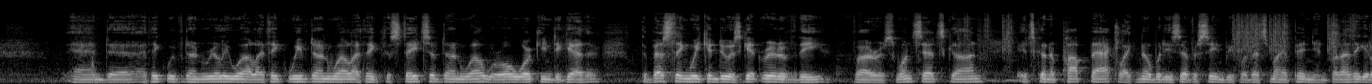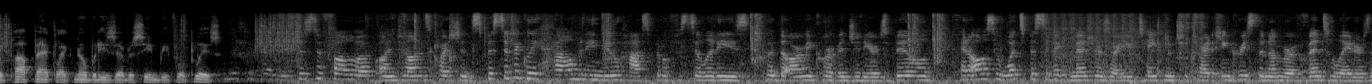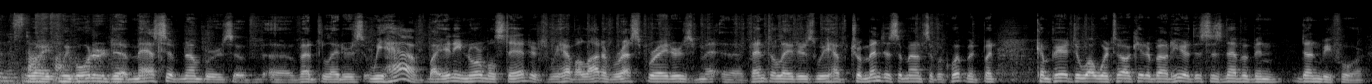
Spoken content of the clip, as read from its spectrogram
And uh, I think we've done really well. I think we've done well. I think the states have done well. We're all working together. The best thing we can do is get rid of the virus. Once that's gone, it's going to pop back like nobody's ever seen before. That's my opinion. But I think it'll pop back like nobody's ever seen before. Please. Mr. President, just to follow up on John's question, specifically, how many new hospital facilities could the Army Corps of Engineers build? And also, what specific measures are you taking to try to increase the number of ventilators in the stockpile? Right, we've ordered uh, massive numbers of uh, ventilators. We have, by any normal standards, we have a lot of respirators, uh, ventilators. We have tremendous amounts of equipment, but compared to what we're talking about here, this has never been done before.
